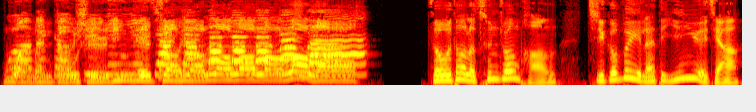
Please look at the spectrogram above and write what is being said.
我们都是音乐家呀！啦啦啦啦啦！走到了村庄旁，几个未来的音乐家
